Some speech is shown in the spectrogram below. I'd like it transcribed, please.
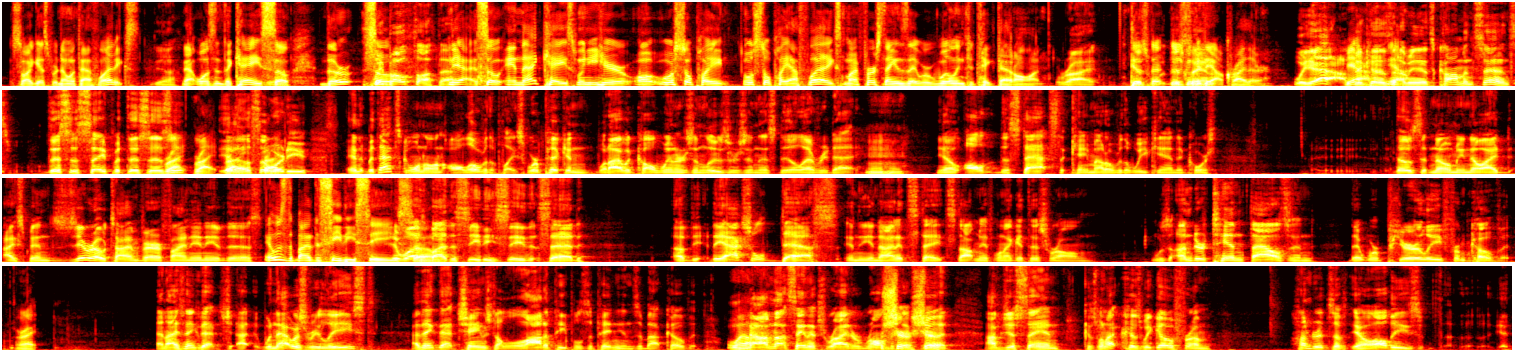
So I guess we're done with athletics. Yeah. that wasn't the case. So there. So we both thought that. yeah. So in that case, when you hear, "Oh, we'll still play, we'll still play athletics," my first thing is they were willing to take that on right. because Just- there's going to be the outcry there. Well, yeah, Yeah, because yeah. I mean it's common sense. This is safe, but this isn't. Right, right, You know, so right. where do you? And but that's going on all over the place. We're picking what I would call winners and losers in this deal every day. Mm-hmm. You know, all the stats that came out over the weekend. Of course, those that know me know I I spend zero time verifying any of this. It was by the CDC. It was so- by the CDC that said of the the actual deaths in the United States. Stop me if when I get this wrong. Was under ten thousand that were purely from COVID, right. and I think that uh, when that was released, I think that changed a lot of people's opinions about COVID. Well- now I'm not saying it's right or wrong. Sure, sure. should. I'm just saying because when I because we go from hundreds of you know all these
